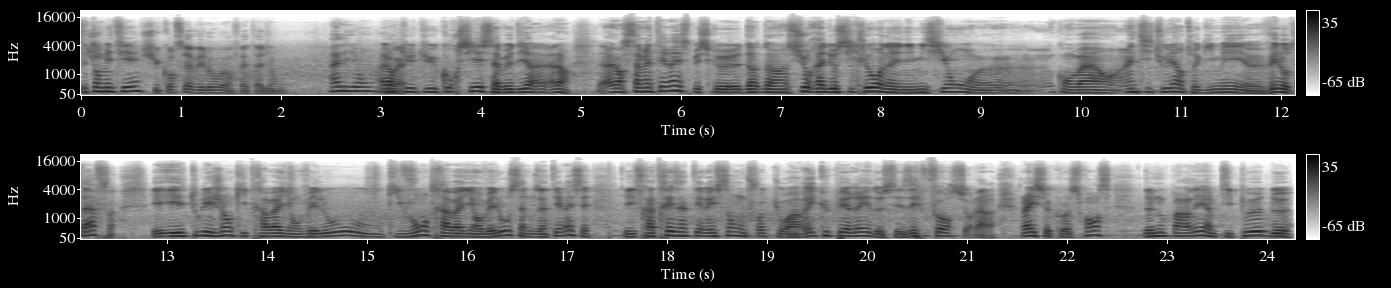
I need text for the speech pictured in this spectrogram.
C'est je- ton métier? Je suis coursier à vélo en fait à Lyon. À Lyon. Alors Ouais. tu, tu coursier, ça veut dire. Alors, alors ça m'intéresse puisque dans, dans- sur Radio Cyclo, on a une émission euh, qu'on va intituler entre guillemets euh, Vélo Taf. Et, et tous les gens qui travaillent en vélo ou qui vont travailler en vélo, ça nous intéresse. Et, et il sera très intéressant une fois que tu auras récupéré de ces efforts sur la Race Across France, de nous parler un petit peu de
